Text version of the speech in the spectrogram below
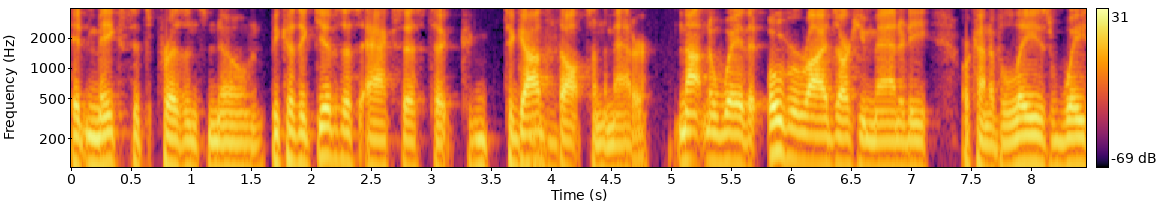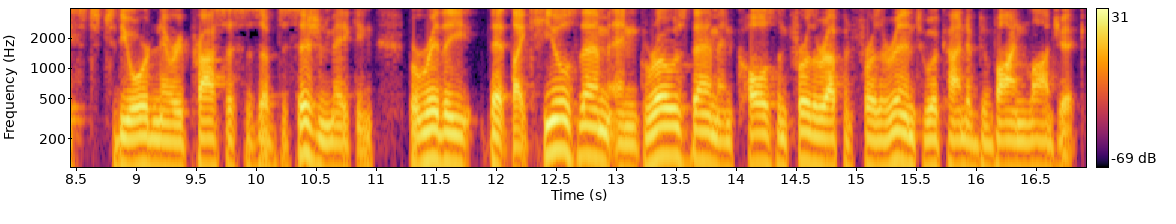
it makes its presence known because it gives us access to, to God's mm-hmm. thoughts on the matter not in a way that overrides our humanity or kind of lays waste to the ordinary processes of decision making, but really that like heals them and grows them and calls them further up and further into a kind of divine logic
